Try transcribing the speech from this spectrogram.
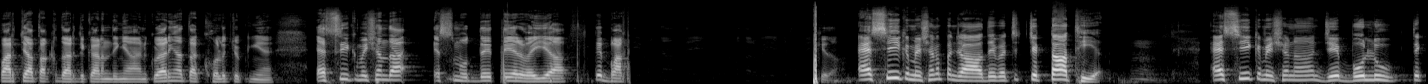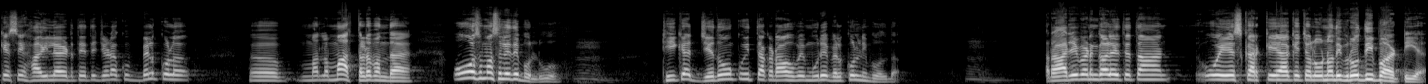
ਪਰਚਾ ਤੱਕ ਦਰਜ ਕਰਨ ਦੀਆਂ ਇਨਕੁਆਇਰੀਆਂ ਤੱਕ ਖੁੱਲ ਚੁੱਕੀਆਂ ਐਸਸੀ ਕਮਿਸ਼ਨ ਦਾ ਇਸ ਮੁੱਦੇ ਤੇ ਰਵਈਆ ਤੇ ਬਾਕੀ ਤਰੀਕੇ ਦਾ? ਐਸਸੀ ਕਮਿਸ਼ਨ ਪੰਜਾਬ ਦੇ ਵਿੱਚ ਚਿੱਟਾ ਹੱਥੀ ਆ ਐਸਸੀ ਕਮਿਸ਼ਨ ਜੇ ਬੋਲੂ ਤੇ ਕਿਸੇ ਹਾਈਲਾਈਟ ਤੇ ਤੇ ਜਿਹੜਾ ਕੋਈ ਬਿਲਕੁਲ ਮਤਲਬ ਮਾਤੜ ਬੰਦਾ ਹੈ ਉਸ ਮਸਲੇ ਤੇ ਬੋਲੂ ਉਹ। ਠੀਕ ਹੈ, ਜਦੋਂ ਕੋਈ ਤਕੜਾ ਹੋਵੇ ਮੂਰੇ ਬਿਲਕੁਲ ਨਹੀਂ ਬੋਲਦਾ। ਰਾਜੇ ਵੜਿੰਗ ਵਾਲੇ ਤੇ ਤਾਂ ਉਹ ਇਸ ਕਰਕੇ ਆ ਕਿ ਚਲੋ ਉਹਨਾਂ ਦੀ ਵਿਰੋਧੀ ਪਾਰਟੀ ਆ।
